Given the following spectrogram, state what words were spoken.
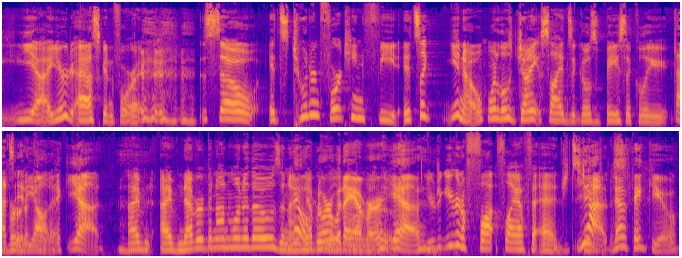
Yeah, you're asking for it. so it's 214 feet. It's like, you know, one of those giant slides that goes basically That's vertical. idiotic. Yeah. I've I've never been on one of those, and I never nor will would I on one of ever. Yeah. you're you're gonna fly, fly off the edge. Yeah. No, thank you.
